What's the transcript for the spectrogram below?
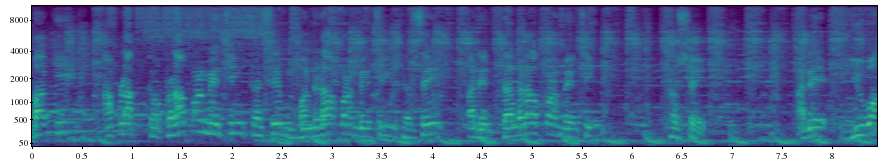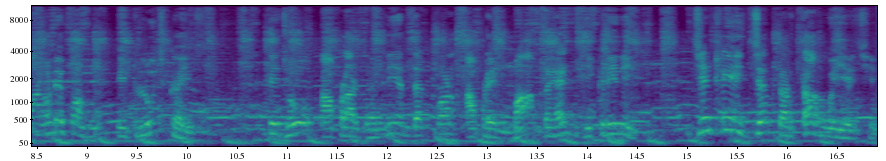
બાકી આપણા કપડા પણ મેચિંગ થશે, મંડળા પણ મેચિંગ થશે અને દલડા પણ મેચિંગ થશે. અને યુવાનોને પણ હું એટલું જ કહીશ કે જો આપણા ઘરની અંદર પણ આપણે મા, બહેન, દીકરીની જેટલી ઇજ્જત કરતા હોઈએ છીએ,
